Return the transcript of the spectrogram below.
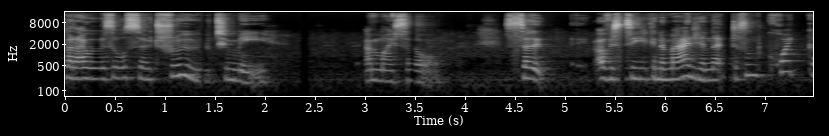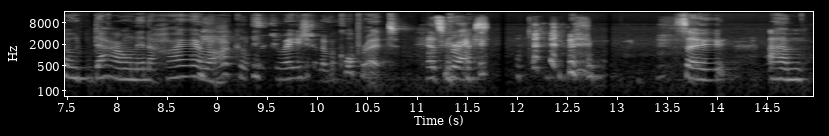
but I was also true to me and my soul. So obviously you can imagine that doesn't quite go down in a hierarchical situation of a corporate. That's correct. so um,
